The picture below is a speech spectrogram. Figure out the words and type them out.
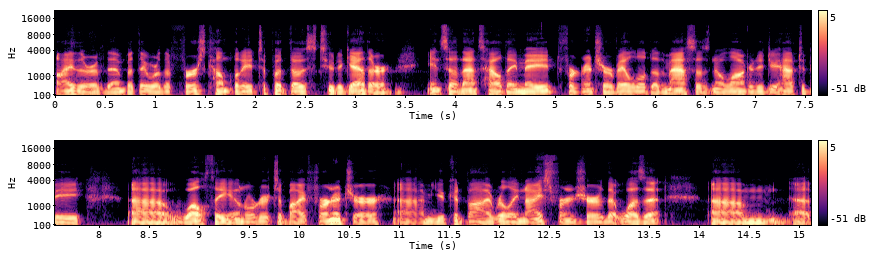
either of them, but they were the first company to put those two together, and so that's how they made furniture available to the masses. No longer did you have to be uh, wealthy in order to buy furniture. Um, you could buy really nice furniture that wasn't um, uh,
